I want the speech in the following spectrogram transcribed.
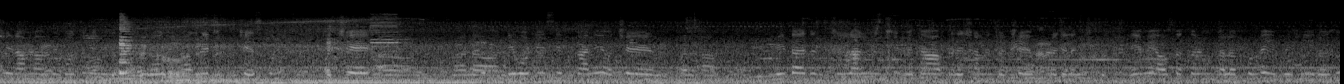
శ్రీరామనవమి కోసం ఇది ఈరోజు ఇనాగ్రేట్ చేసుకొని వచ్చే ఓటీసీ కానీ వచ్చే మిగతా జిల్లాల నుంచి మిగతా ప్రదేశాల నుంచి వచ్చే ప్రజలకి ఏమీ అవసరం కలగకుండా ఈ బ్రిడ్జ్ని ఈరోజు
